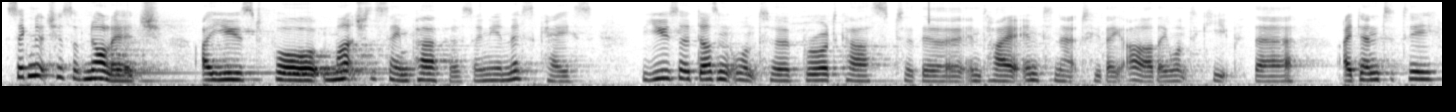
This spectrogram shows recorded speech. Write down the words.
Signatures of knowledge are used for much the same purpose, only in this case, the user doesn't want to broadcast to the entire internet who they are. They want to keep their identity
